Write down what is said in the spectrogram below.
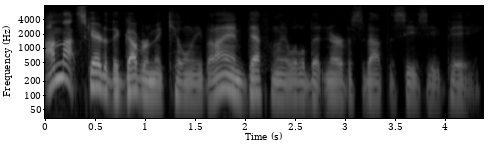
I'm not scared of the government killing me, but I am definitely a little bit nervous about the CCP.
